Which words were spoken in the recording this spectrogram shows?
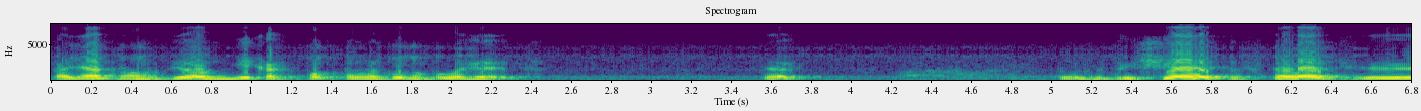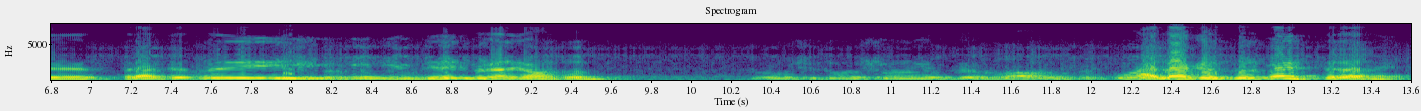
понятно, он сделал не как по, по закону полагается. Так? То запрещается вставать э, с трапезы и не, не беречь Рамазан. Ну, учитывая, что он ее прервал, он такой. Однако, с другой стороны,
